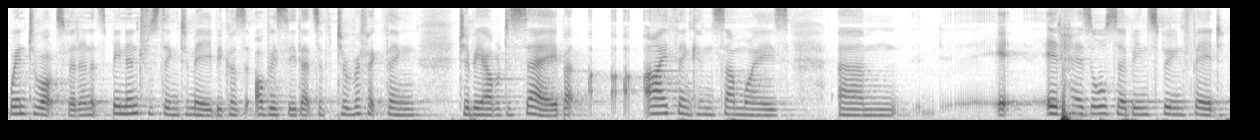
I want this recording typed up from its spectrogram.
went to Oxford, and it's been interesting to me because obviously that's a terrific thing to be able to say. But I think in some ways um, it, it has also been spoon fed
